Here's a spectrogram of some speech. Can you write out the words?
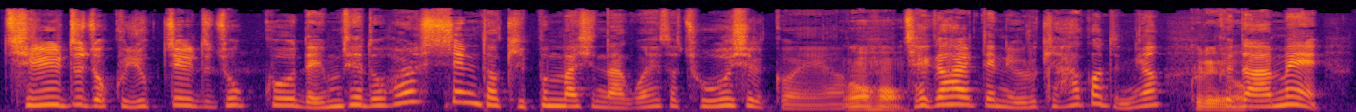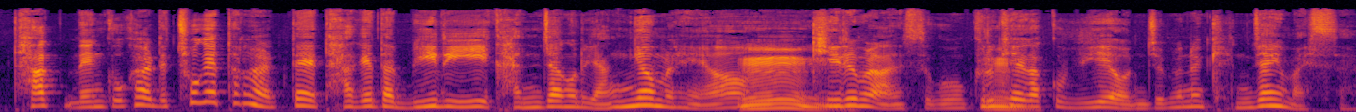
질도 좋고 육질도 좋고 냄새도 훨씬 더 깊은 맛이 나고 해서 좋으실 거예요. 어허. 제가 할 때는 이렇게 하거든요. 그래요? 그 다음에 닭 냉국 할 때 초계탕 할 때 닭에다 미리 간장으로 양념을 해요. 음. 기름을 안 쓰고 그렇게 음. 해갖고 위에 얹으면 굉장히 맛있어요.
